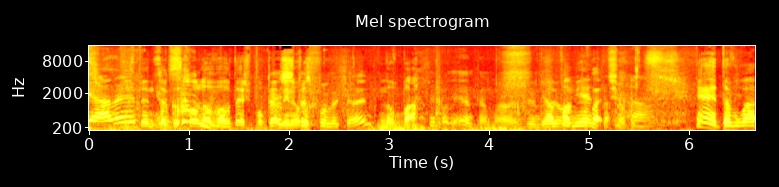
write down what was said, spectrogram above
Nie, ale Ten co go holował też Też, popłynął. też poleciałem? No ba. Nie pamiętam, ale wiem, Ja że on pamiętam. poleciał. Nie, to była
